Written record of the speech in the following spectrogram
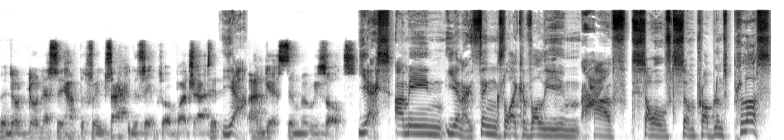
they don't don't necessarily have to throw exactly the same sort of budget at it, Yeah. and get similar results. Yes, I mean, you know, things like a volume have solved some problems. Plus,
